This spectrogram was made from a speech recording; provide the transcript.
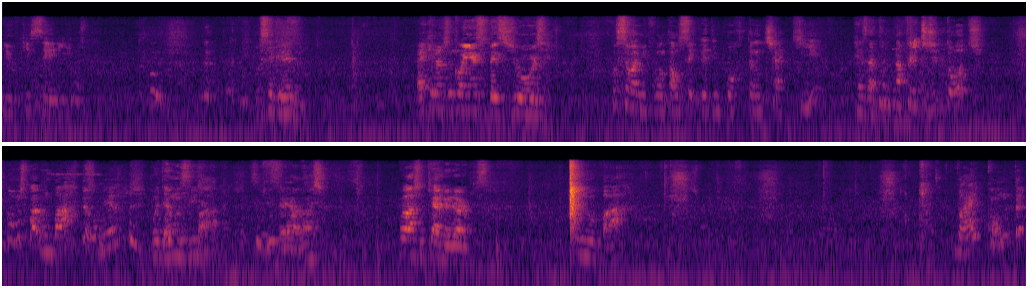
E o que seria? O segredo é que não te conheço desde hoje. Você vai me contar um segredo importante aqui? Exatamente. Na frente de todos? Vamos para um bar, pelo menos? Podemos ir, se quiser, eu acho. Eu acho que é a melhor opção. E no bar? Vai, conta.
